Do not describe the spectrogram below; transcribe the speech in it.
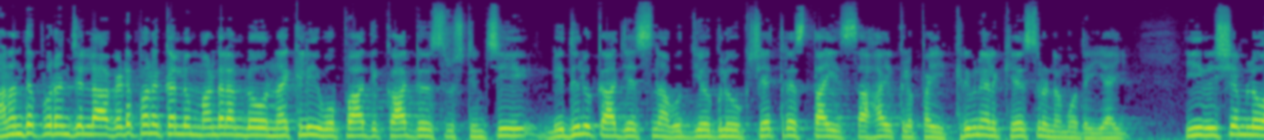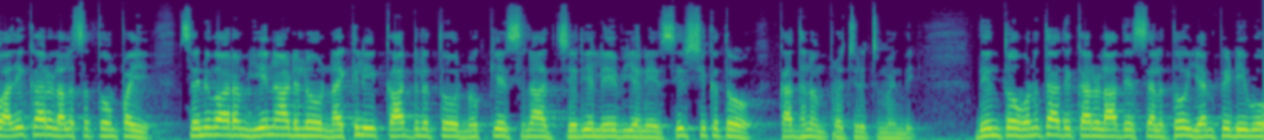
అనంతపురం జిల్లా విడపనకల్లు మండలంలో నకిలీ ఉపాధి కార్డు సృష్టించి నిధులు కాజేసిన ఉద్యోగులు క్షేత్రస్థాయి సహాయకులపై క్రిమినల్ కేసులు నమోదయ్యాయి. ఈ విషయంలో అధికారుల అలసత్వంపై శనివారం ఈనాడులో నకిలీ కార్డులతో నొక్కేసిన చర్యలేవి అనే శీర్షికతో కథనం ప్రచురితమైంది. దీంతో ఉన్నతాధికారుల ఆదేశాలతో ఎంపీడీఓ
